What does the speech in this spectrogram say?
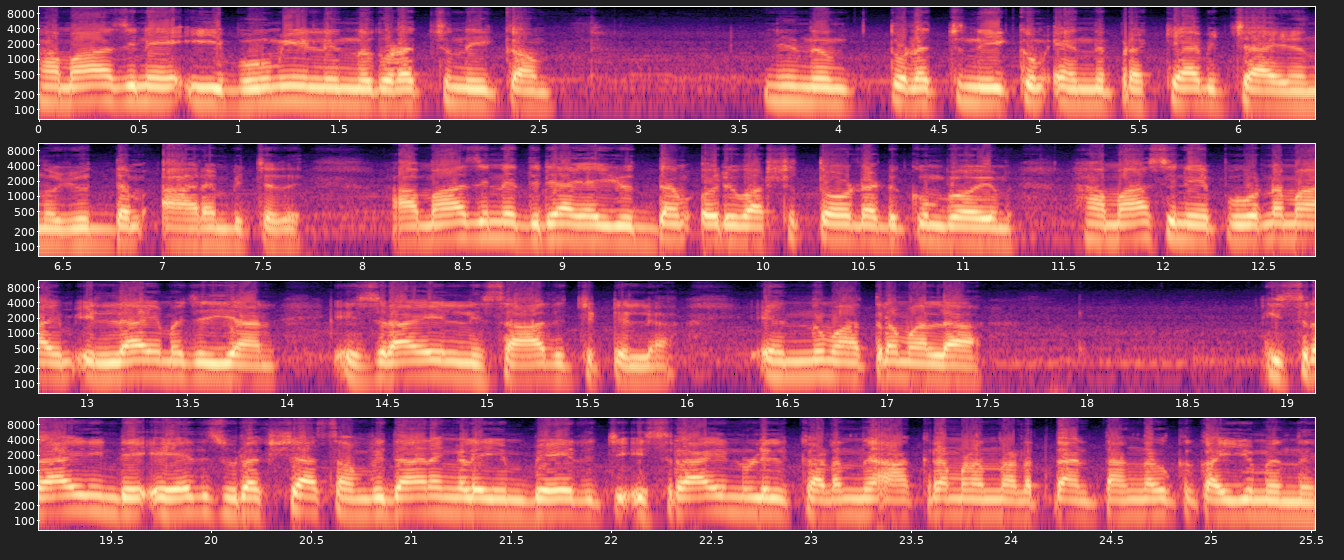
ഹമാസിനെ ഈ ഭൂമിയിൽ നിന്ന് തുടച്ചു നീക്കാം. നിന്നും തുടച്ചു നീക്കും എന്ന് പ്രഖ്യാപിച്ചായിരുന്നു യുദ്ധം ആരംഭിച്ചത്. ഹമാസിനെതിരായ യുദ്ധം ഒരു വർഷത്തോടടുക്കുമ്പോഴും ഹമാസിനെ പൂർണമായും ഇല്ലായ്മ ചെയ്യാൻ ഇസ്രായേലിന് സാധിച്ചിട്ടില്ല. എന്നു മാത്രമല്ല ഇസ്രായേലിന്റെ ഏത് സുരക്ഷാ സംവിധാനങ്ങളെയും ഭേദിച്ച് ഇസ്രായേലിനുള്ളിൽ കടന്ന് ആക്രമണം നടത്താൻ തങ്ങൾക്ക് കഴിയുമെന്ന്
